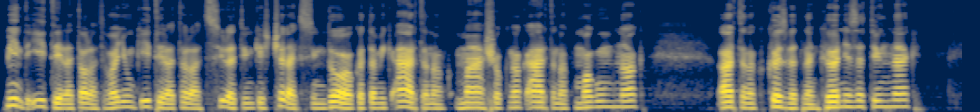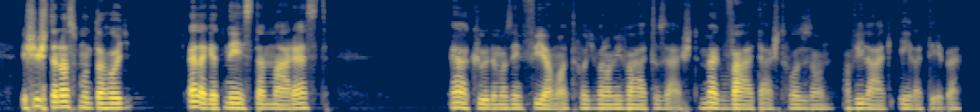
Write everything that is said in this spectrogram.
Mind ítélet alatt vagyunk, ítélet alatt születünk, és cselekszünk dolgokat, amik ártanak másoknak, ártanak magunknak, ártanak a közvetlen környezetünknek, és Isten azt mondta, hogy eleget néztem már ezt, elküldöm az én fiamat, hogy valami változást, megváltást hozzon a világ életébe.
